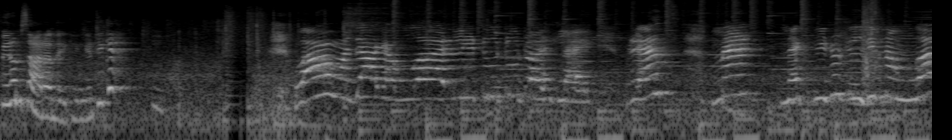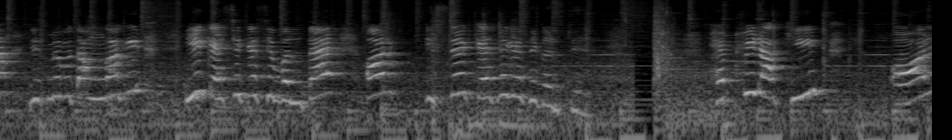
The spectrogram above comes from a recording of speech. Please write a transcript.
फिर हम सारा देखेंगे ठीक है? वाह मज़ा आ गया। हुआ टू टू टॉयज लाई। फ्रेंड्स मैं नेक्स्ट वीडियो जल्दी बनाऊँगा, जिसमें बताऊँगा कि ये कैसे कैसे बनता है और इससे कैसे कैसे करते हैं। Happy Rakhi all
